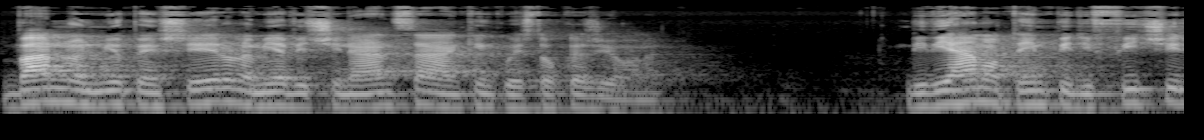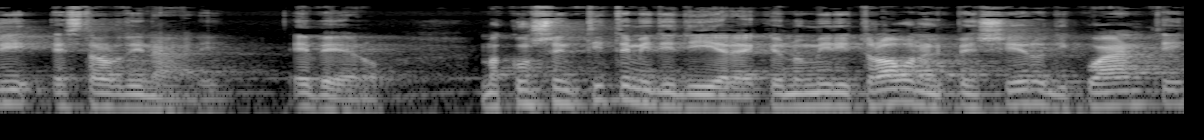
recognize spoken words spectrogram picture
vanno il mio pensiero e la mia vicinanza anche in questa occasione. Viviamo tempi difficili e straordinari, è vero, ma consentitemi di dire che non mi ritrovo nel pensiero di quanti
